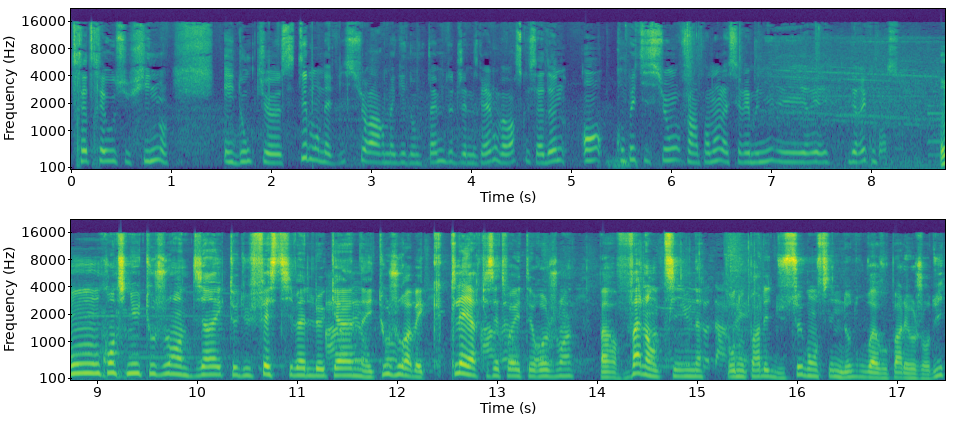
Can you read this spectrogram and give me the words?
très très haut ce film. Et donc c'était mon avis sur Armageddon Time de James Gray. On va voir ce que ça donne en compétition, enfin pendant la cérémonie des, ré- des récompenses. On continue toujours en direct du Festival de Cannes et toujours avec Claire qui cette fois a été rejointe par Valentine pour nous parler du second film dont on va vous parler aujourd'hui,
